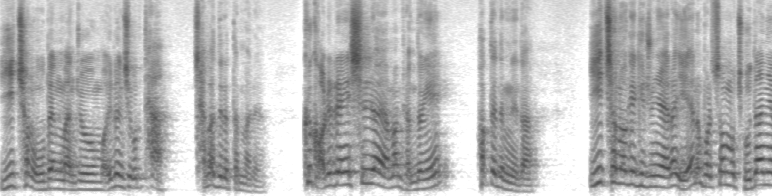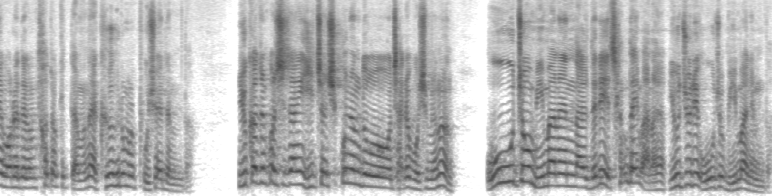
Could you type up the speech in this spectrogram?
2,500만 주 뭐 이런 식으로 다 잡아드렸단 말이에요. 그 거래량이 실려야만 변동이 확대됩니다. 2천억의 기준이 아니라 얘는 벌써 뭐 조단위의 거래대금이 터졌기 때문에 그 흐름을 보셔야 됩니다. 유가증권 시장이 2019년도 자료 보시면은 5조 미만의 날들이 상당히 많아요. 요 줄이 5조 미만입니다.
